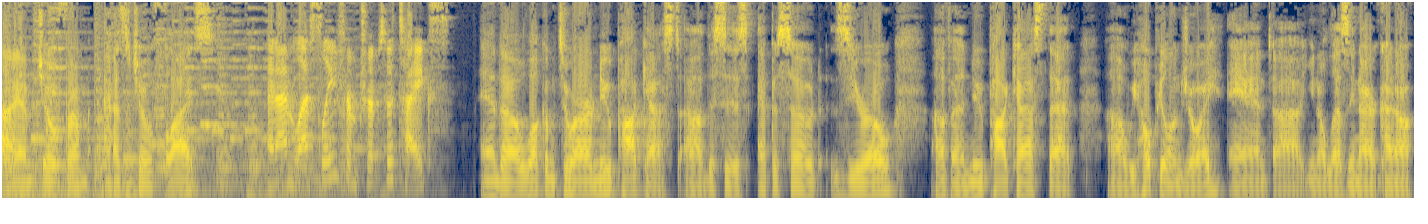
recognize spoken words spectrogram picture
Hi, I'm Joe from As a Joe Flies. And I'm Leslie from Trips with Tykes. And uh, welcome to our new podcast. Uh, this is episode zero of a new podcast that uh, we hope you'll enjoy. And, uh, you know, Leslie and I are kind of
